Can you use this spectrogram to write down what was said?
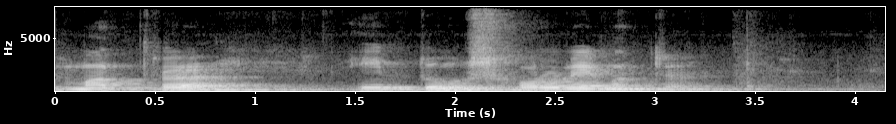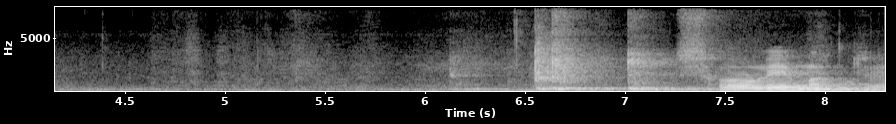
মাত্রা ইন্টু স্মরণের মাত্রা। স্মরণের মাত্রা।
